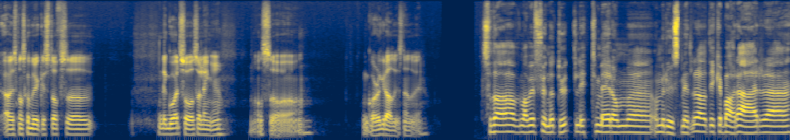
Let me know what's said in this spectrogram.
Ja, hvis man skal bruke stoff, så Det går så og så lenge, og så går det gradvis nedover. Så da har vi funnet ut litt mer om, eh, om rusmidler. At det ikke bare er eh,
